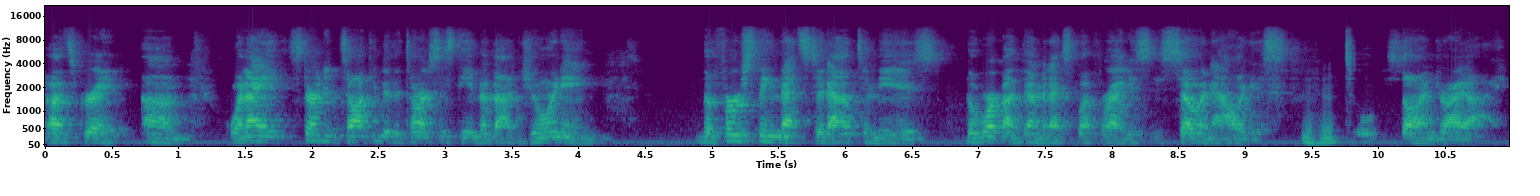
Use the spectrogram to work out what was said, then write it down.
That's great. Um, when I started talking to the Tarsus team about joining, the first thing that stood out to me is the work on Demodex blepharitis is so analogous mm-hmm. to what we saw in dry eye.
